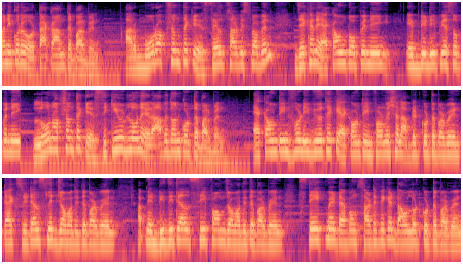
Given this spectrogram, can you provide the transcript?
মানি করেও টাকা আনতে পারবেন। আর মোর অপশন থেকে সেলফ সার্ভিস পাবেন, যেখানে account opening FDDPS opening loan option থেকে সিকিউরড লোনের আবেদন করতে পারবেন। অ্যাকাউন্ট ইনফো রিভিউ থেকে অ্যাকাউন্টে ইনফরমেশন আপডেট করতে পারবেন ট্যাক্স রিটার্ন স্লিপ জমা দিতে পারবেন আপনি ডিজিটাল সি ফর্ম জমা দিতে পারবেন স্টেটমেন্ট এবং সার্টিফিকেট ডাউনলোড করতে পারবেন।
